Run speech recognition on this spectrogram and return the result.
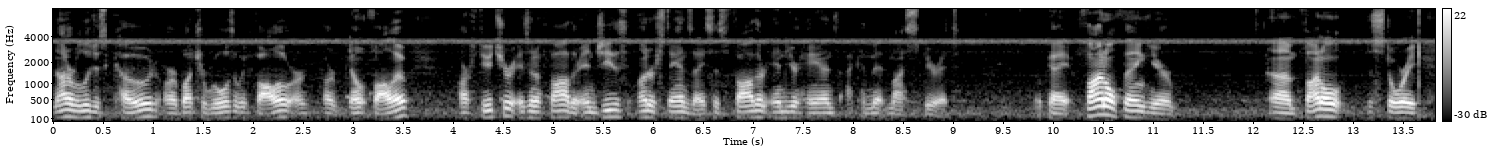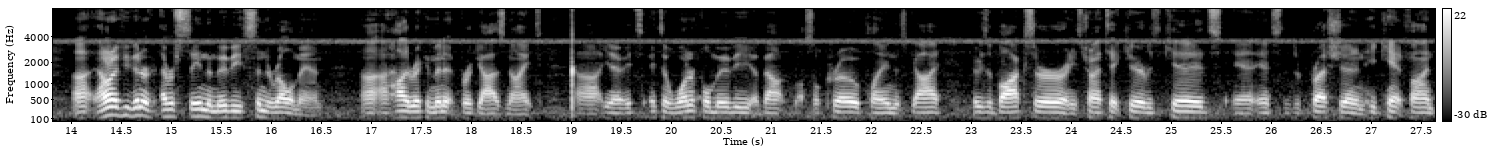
not a religious code or a bunch of rules that we follow or, or don't follow. Our future is in a father. And Jesus understands that. He says, Father, into your hands I commit my spirit. Okay, final thing here. Um, final story. Uh, I don't know if you've ever, ever seen the movie Cinderella Man. Uh, I highly recommend it for a guy's night. Uh, you know, it's it's a wonderful movie about Russell Crowe playing this guy who's a boxer and he's trying to take care of his kids, and, and it's the depression, and he can't find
